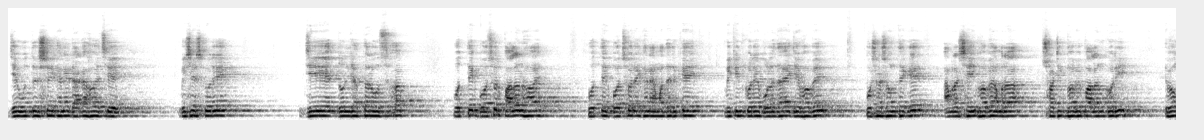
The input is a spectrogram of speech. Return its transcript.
যে উদ্দেশ্যে এখানে ডাকা হয়েছে, বিশেষ করে যে দোলযাত্রার উৎসব প্রত্যেক বছর পালন হয়, প্রত্যেক বছর এখানে আমাদেরকে মিটিং করে বলে দেয় যেভাবে প্রশাসন থেকে আমরা সেইভাবে আমরা সঠিকভাবে পালন করি এবং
